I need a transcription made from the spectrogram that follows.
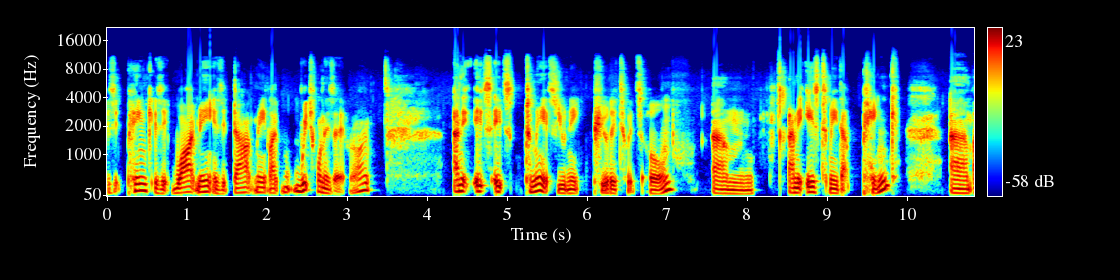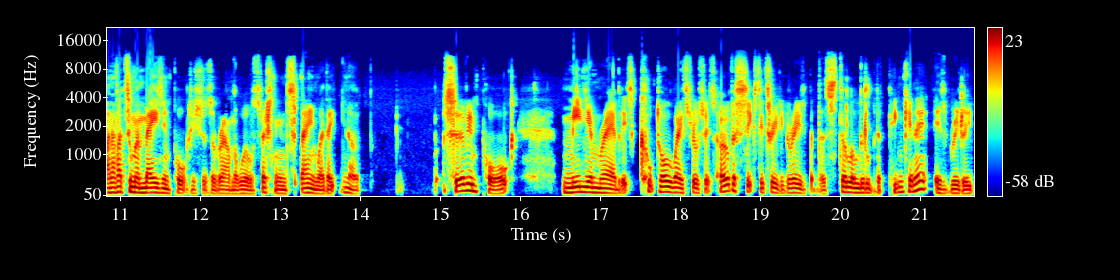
is it pink? Is it white meat? Is it dark meat? Like which one is it?" Right? And it, it's it's to me, it's unique purely to its own. Um, and it is to me that pink. Um, and I've had some amazing pork dishes around the world, especially in Spain, where they, you know, serving pork medium rare, but it's cooked all the way through, so it's over 63 degrees, but there's still a little bit of pink in it, is really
